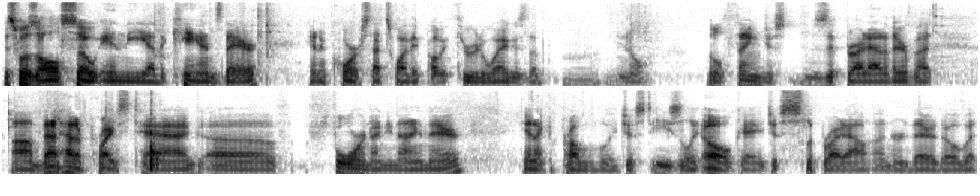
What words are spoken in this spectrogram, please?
this was also in the uh, the cans there, and of course that's why they probably threw it away because the you know little thing just zipped right out of there. But um, that had a price tag of four ninety nine there, and I could probably just easily oh okay just slip right out under there though. But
